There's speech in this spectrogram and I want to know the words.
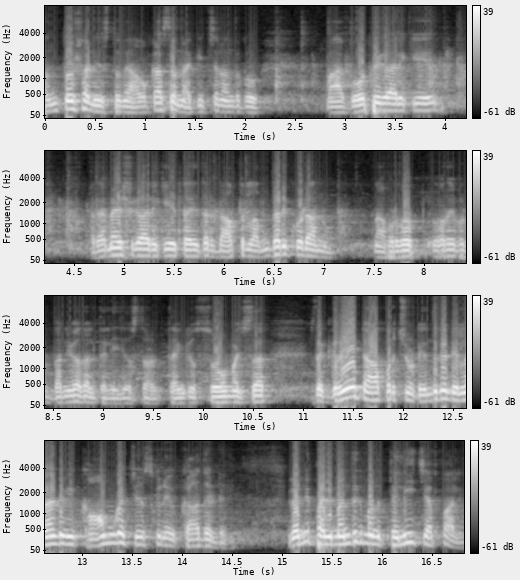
సంతోషాన్ని ఇస్తుంది. అవకాశం నాకు ఇచ్చినందుకు మా గోపి గారికి రమేష్ గారికి తదితర డాక్టర్లందరికీ కూడా నా హృదయ హృదయపూర్వక ధన్యవాదాలు తెలియజేస్తాను. Thank you so much sir it's a great opportunity ఎందుకంటే ఇలాంటివి కామ్గా చేసుకునేవి కాదండి. ఇవన్నీ పది మందికి మనం తెలియ చెప్పాలి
